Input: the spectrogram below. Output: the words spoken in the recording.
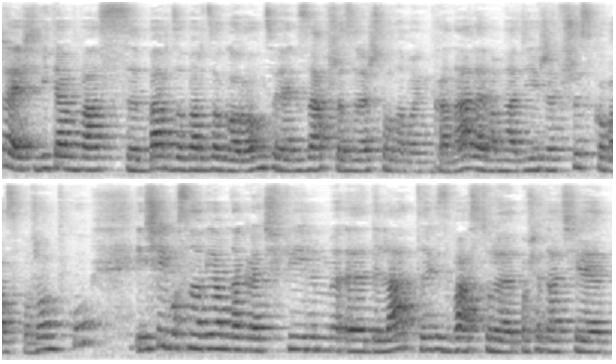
Cześć, witam Was bardzo, bardzo gorąco, jak zawsze zresztą na moim kanale. Mam nadzieję, że wszystko Was w porządku. I dzisiaj postanowiłam nagrać film e, dla tych z Was, które posiadacie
